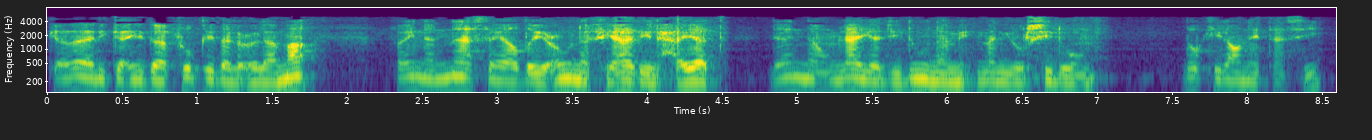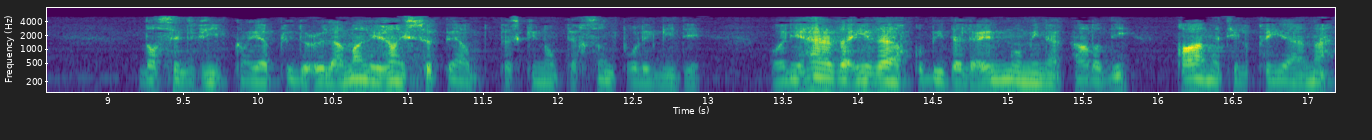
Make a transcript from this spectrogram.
كذلك إذا فقد العلماء فإن الناس يضيعون في هذه الحياة لأنهم لا يجدون من يرشدهم Donc il en est ainsi dans cette vie. Quand il n'y a plus de ulama, les gens ils se perdent parce qu'ils n'ont personne pour les guider. ولهذا إذا قبض العلم من الأرض قامت القيامة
